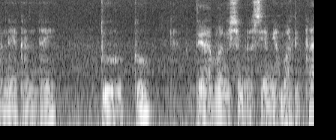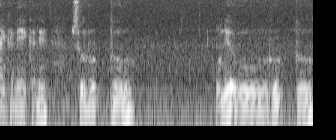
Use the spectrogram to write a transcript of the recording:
Kena kan day 2 root 2 Tiada apa ngisim LCM yang multiply kene kene so root 2 une u root 2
